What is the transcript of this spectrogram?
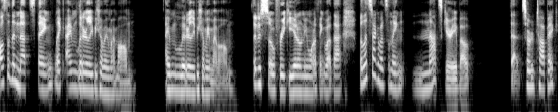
Also, the nuts thing. Like, I'm literally becoming my mom. I'm literally becoming my mom. That is so freaky. I don't even want to think about that. But let's talk about something not scary about that sort of topic.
